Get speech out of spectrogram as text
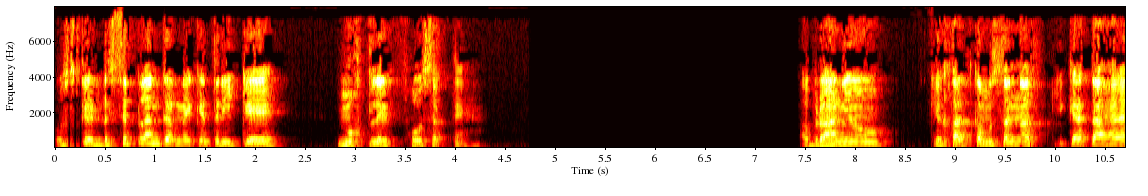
اس کے ڈسپلن کرنے کے طریقے مختلف ہو سکتے ہیں۔ ابرانیوں کے خط کا مصنف کہتا ہے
